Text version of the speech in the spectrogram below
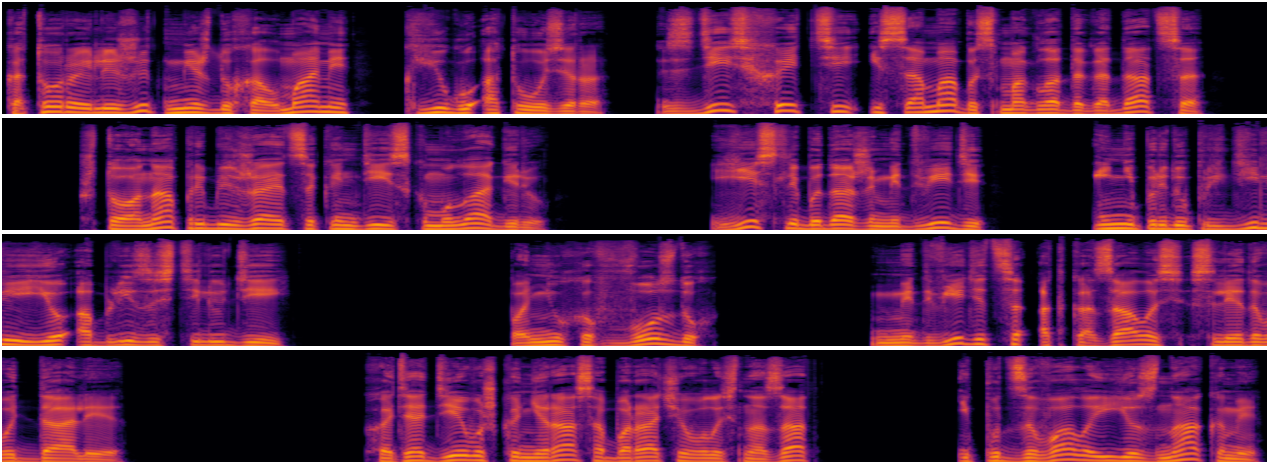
которая лежит между холмами к югу от озера. Здесь Хэтти и сама бы смогла догадаться, что она приближается к индейскому лагерю, если бы даже медведи и не предупредили ее о близости людей. Понюхав воздух, медведица отказалась следовать далее. Хотя девушка не раз оборачивалась назад и подзывала ее знаками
